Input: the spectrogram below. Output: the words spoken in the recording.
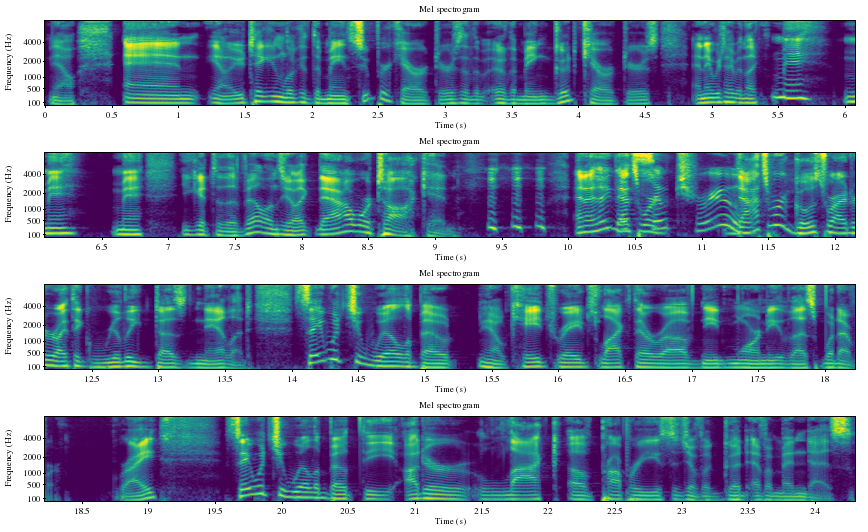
You know, and you know, you're taking a look at the main super characters or the, or the main good characters, and every time you're like, meh, meh, meh, you get to the villains, you're like, now we're talking. and I think that's It's where so true. That's where Ghost Rider, I think, really does nail it. Say what you will about, you know, cage rage, lack thereof, need more, need less, whatever, right? Say what you will about the utter lack of proper usage of a good Eva Mendes.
